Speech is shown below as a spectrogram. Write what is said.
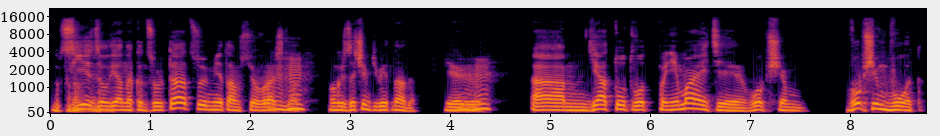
Направление. съездил я на консультацию, мне там все врач сказал. Мгм. Он говорит, зачем тебе это надо? Я говорю, Мгм. «А, я тут вот, понимаете, в общем, в общем, вот,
